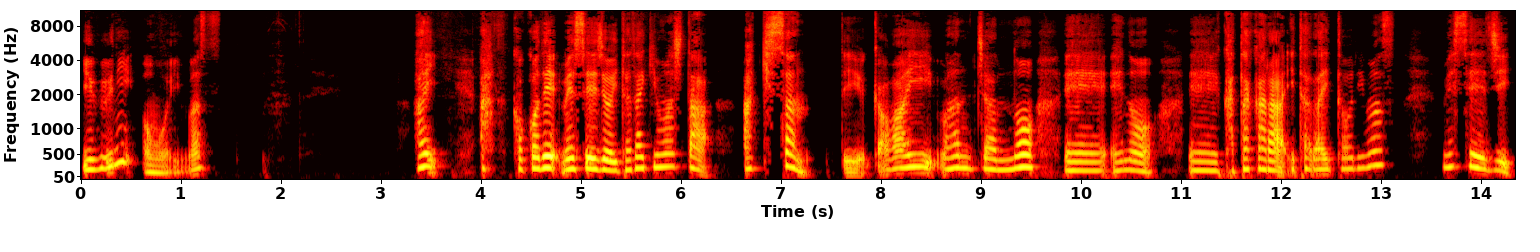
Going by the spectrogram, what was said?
いうふうに思います。はい。あ、ここでメッセージをいただきました。あきさんっていう可愛いワンちゃんの、えー、絵の、えー、方からいただいております。メッセージ、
